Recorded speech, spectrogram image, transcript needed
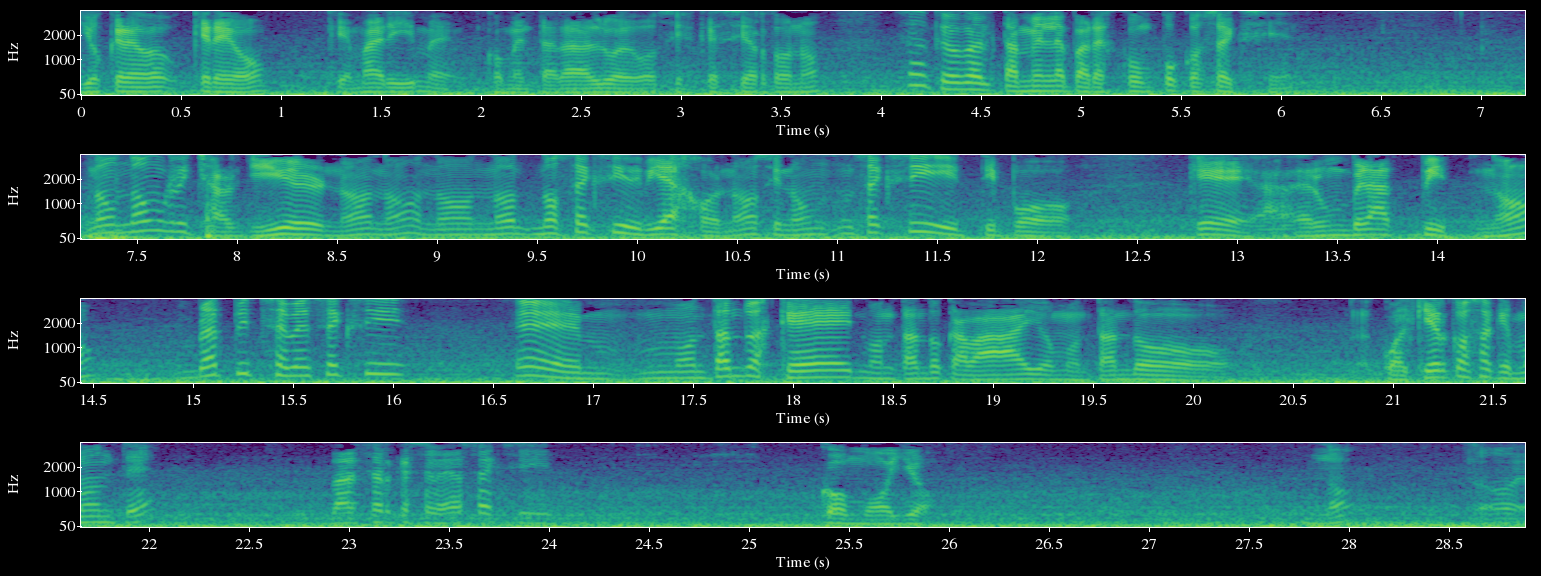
yo creo, creo que Mari me comentará luego si es que es cierto o no. creo que también le parezco un poco sexy. No, no un Richard Gere, ¿no? No, no, no, no sexy viejo, ¿no? Sino un, sexy tipo. ¿Qué? A ver, un Brad Pitt, ¿no? Brad Pitt se ve sexy eh, montando skate, montando caballo, montando cualquier cosa que monte. Va a hacer que se vea sexy como yo. ¿No? no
